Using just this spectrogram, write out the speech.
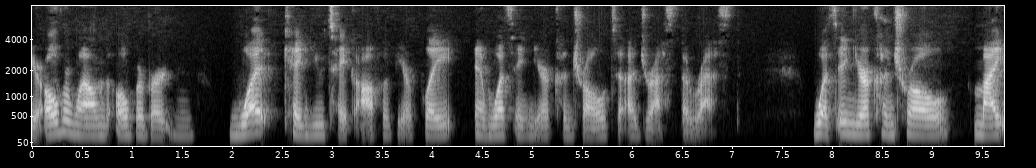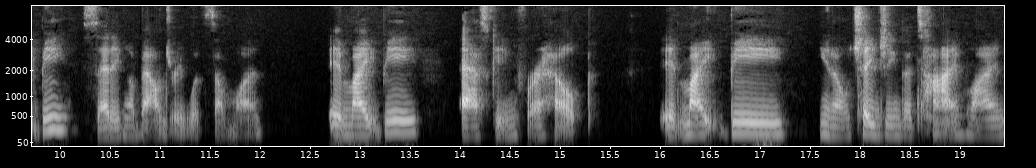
you're overwhelmed, overburdened. What can you take off of your plate and what's in your control to address the rest? What's in your control might be setting a boundary with someone. It might be asking for help. It might be, you know, changing the timeline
